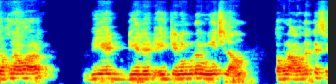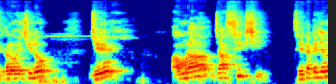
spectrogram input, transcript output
যখন আমার বিএড ডিএলএড এই ট্রেনিংগুলো আমি নিয়েছিলাম তখন আমাদেরকে শেখানো হয়েছিল যে আমরা যা শিখছি সেটাকে যেন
